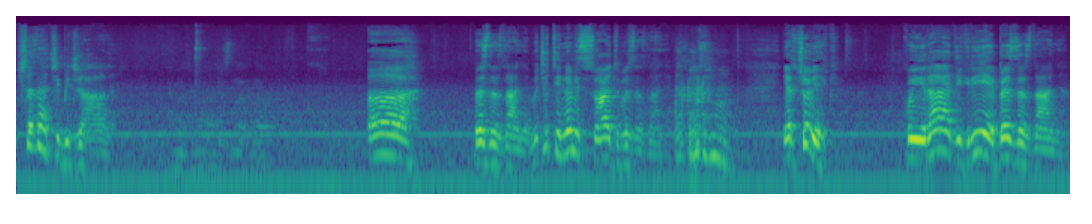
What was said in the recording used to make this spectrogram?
Šta znači bi džehale? Uh, ah, bez neznanja. Međutim, ne misli su ajetu bez neznanja. Jer čovjek koji radi grije bez neznanja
